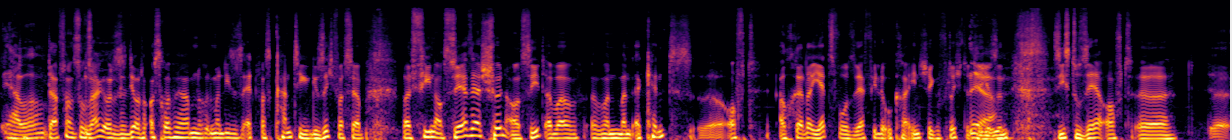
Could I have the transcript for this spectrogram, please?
Ja, aber darf man so sagen? Oder die Osteuropäer haben noch immer dieses etwas kantige Gesicht, was ja bei vielen auch sehr, sehr schön aussieht, aber man, man erkennt äh, oft, auch gerade jetzt, wo sehr viele ukrainische Geflüchtete Ja. hier sind, siehst du sehr oft, äh, äh,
